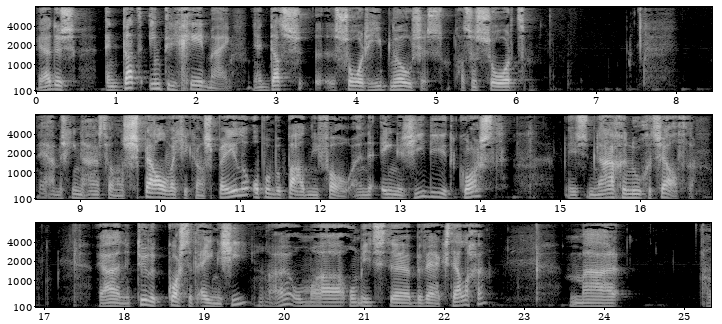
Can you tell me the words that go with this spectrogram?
Ja, dus, en dat intrigeert mij. Dat eh, soort hypnoses. Als een soort ja, misschien haast wel een spel wat je kan spelen op een bepaald niveau. En de energie die het kost, is nagenoeg hetzelfde. Ja, natuurlijk kost het energie hè, om, uh, om iets te bewerkstelligen. Maar 100.000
